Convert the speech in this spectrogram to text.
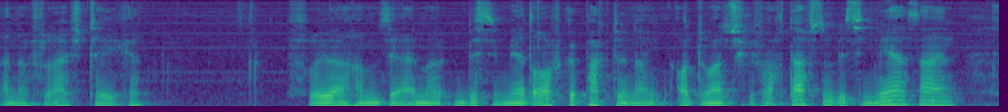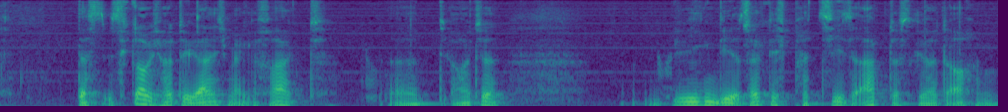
an der Fleischtheke. Früher haben sie ja immer ein bisschen mehr draufgepackt und dann automatisch gefragt, darf es ein bisschen mehr sein? Das ist, glaube ich, heute gar nicht mehr gefragt. Äh, heute wiegen die es wirklich präzise ab. Das gehört auch im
